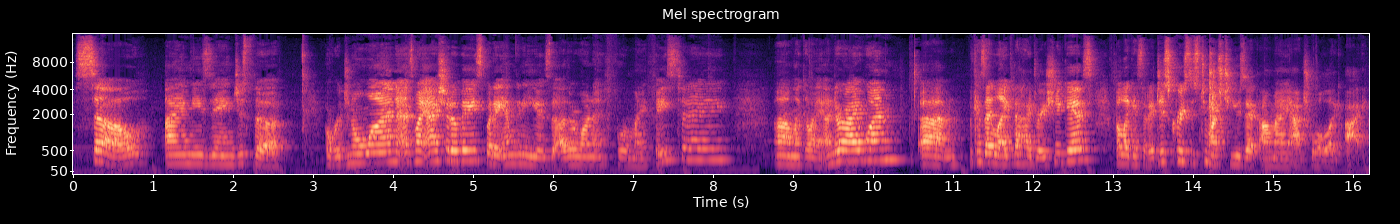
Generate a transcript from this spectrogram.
So I am using just the original one as my eyeshadow base, but I am gonna use the other one for my face today. Um, like my under eye one, um, because I like the hydration it gives. But like I said, it just creases too much to use it on my actual like eye.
